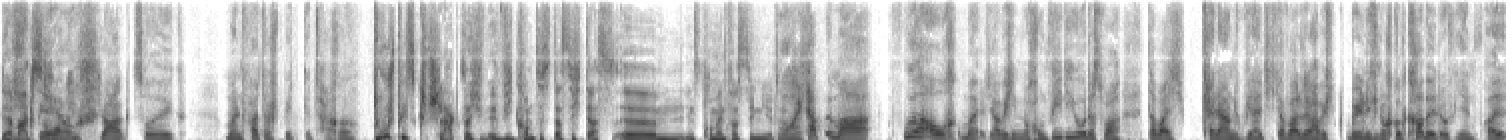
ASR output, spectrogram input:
der ich mag's spiele auch rockig. Schlagzeug. Mein Vater spielt Gitarre. Du spielst Schlagzeug. Wie kommt es, dass sich das ähm, Instrument fasziniert hat? Boah, ich habe immer früher auch mal, da habe ich noch ein Video, das war, da war ich keine Ahnung, wie alt ich da war, da ich, bin ich noch gekrabbelt auf jeden Fall.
